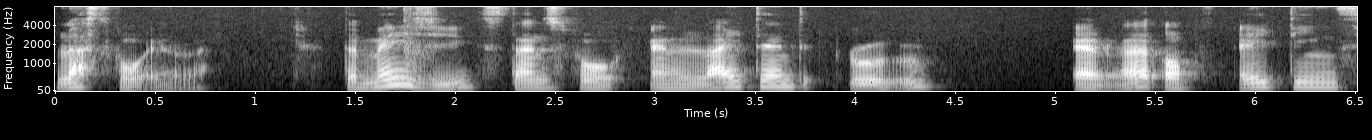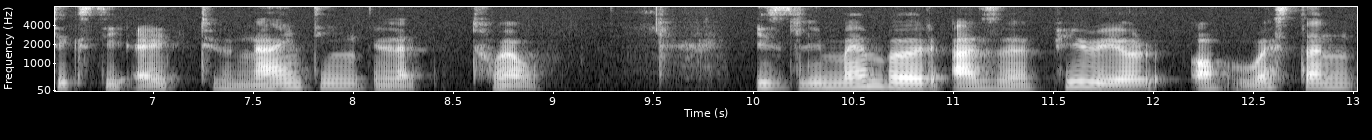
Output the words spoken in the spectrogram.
Last four era. The Meiji stands for Enlightened Rule era of 1868 to 1912 is remembered as a period of Western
